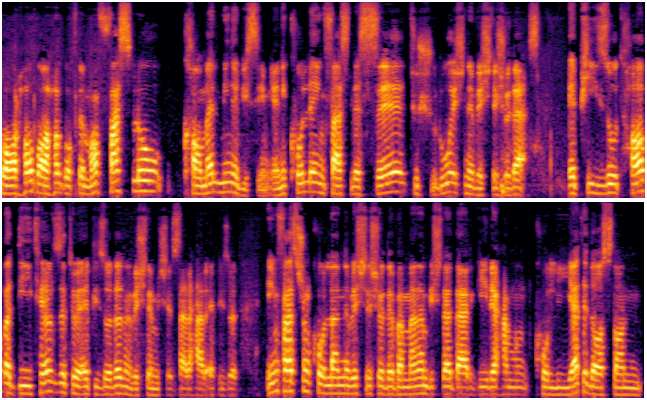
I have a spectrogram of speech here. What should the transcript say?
بارها بارها گفته ما فصل و کامل می نویسیم یعنی کل این فصل سه تو شروعش نوشته شده است. اپیزودها و details تو اپیزودا نوشته میشه سر هر اپیزود. این فصلشون کلا نوشته شده و منم بیشتر درگیر همون کلیت داستان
